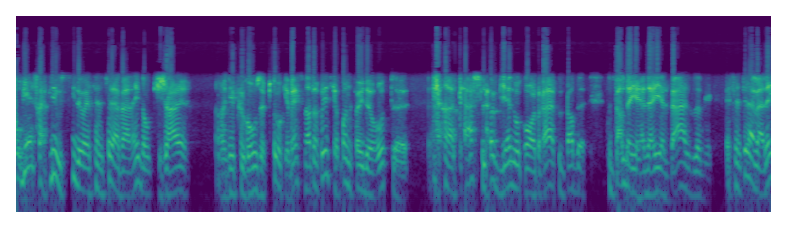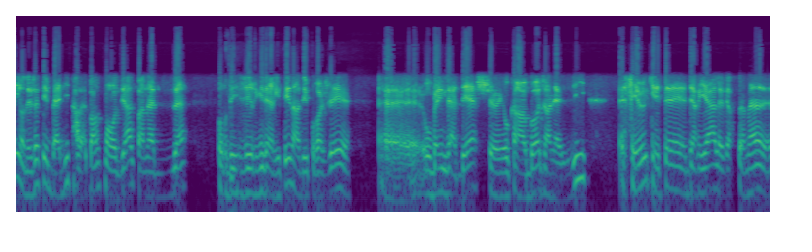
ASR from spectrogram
Il faut bien se rappeler aussi le SNC Lavalin, donc qui gère un des plus gros hôpitaux au Québec. C'est une entreprise qui n'a pas une feuille de route euh, sans tâche, là, bien au contraire. Tu parles de, tu parles de là, mais SNC Lavalin, ils ont déjà été bannis par la Banque mondiale pendant dix ans pour des irrégularités dans des projets euh, au Bangladesh et au Cambodge, en Asie. C'est eux qui étaient derrière le versement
